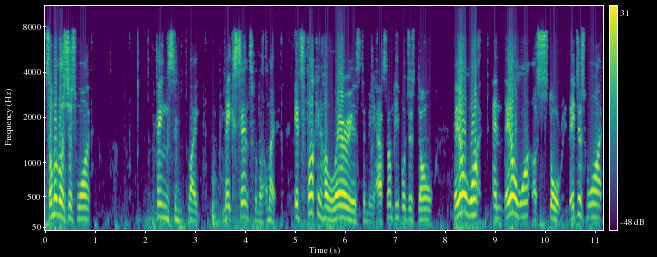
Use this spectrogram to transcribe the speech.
some of us just want things to like make sense for them. I'm like, it's fucking hilarious to me how some people just don't they don't want and they don't want a story. They just want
